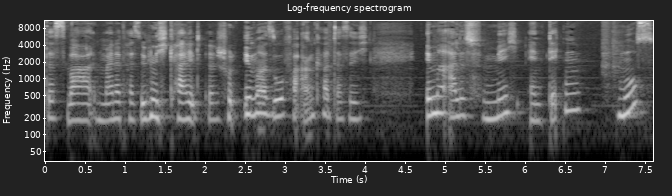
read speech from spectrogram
Das war in meiner Persönlichkeit äh, schon immer so verankert, dass ich immer alles für mich entdecken muss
